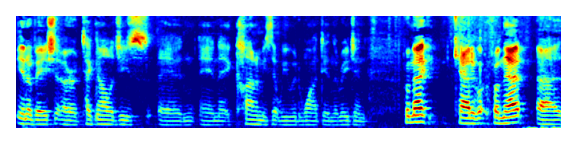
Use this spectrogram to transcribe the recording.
innovation or technologies and, and economies that we would want in the region. From that category, from that uh,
